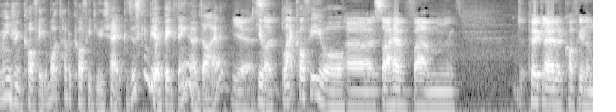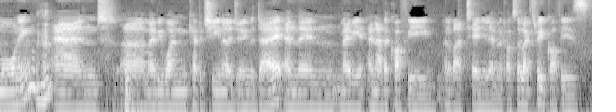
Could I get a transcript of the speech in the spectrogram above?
when you drink coffee, what type of coffee do you take? Because this can be a big thing in a diet. Yeah. Do you So, have black coffee or uh, so I have. Um, percolated coffee in the morning Mhm. and uh, maybe one cappuccino during the day and then maybe another coffee at about 10 11 o'clock so like three coffees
